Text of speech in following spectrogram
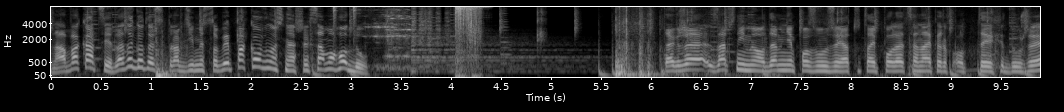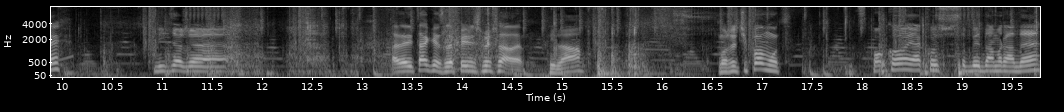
na wakacje. Dlatego też sprawdzimy sobie pakowność naszych samochodów. Także zacznijmy ode mnie. Pozwól, że ja tutaj polecę najpierw od tych dużych. Widzę, że. Ale i tak jest lepiej niż myślałem. Chwila. Może ci pomóc? Spoko, jakoś sobie dam radę.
